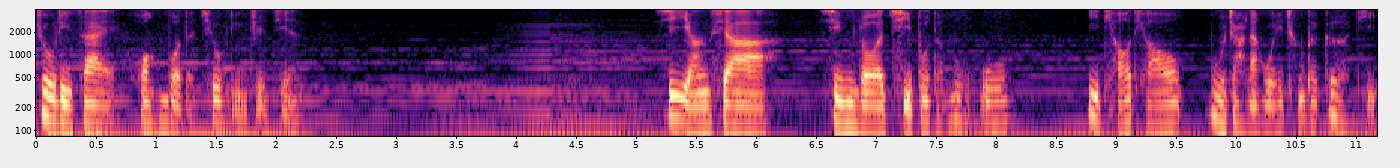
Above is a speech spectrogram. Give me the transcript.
伫立在荒漠的丘陵之间。夕阳下，星罗棋布的木屋，一条条木栅栏围成的个体。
